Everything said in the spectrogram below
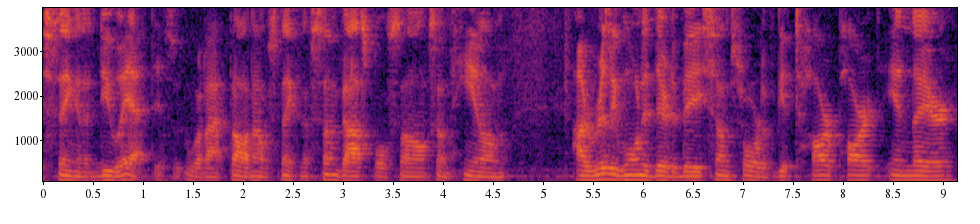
singing a duet is what I thought. And I was thinking of some gospel song, some hymn. I really wanted there to be some sort of guitar part in there.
